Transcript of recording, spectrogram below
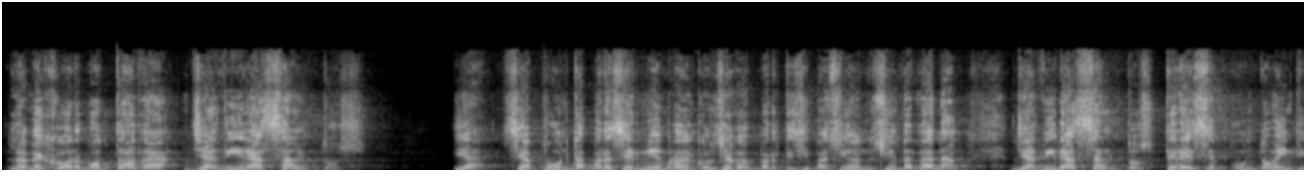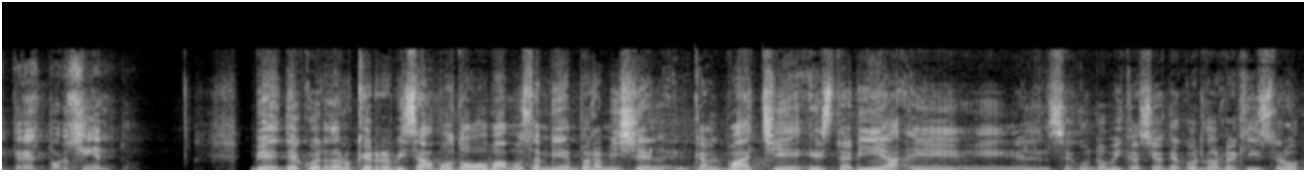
La mejor votada, Yadira Saltos. ¿Ya? Se apunta para ser miembro del Consejo de Participación Ciudadana. Yadira Saltos, 13.23%. Bien, de acuerdo a lo que revisamos, no, vamos también para Michelle Calvache, estaría eh, en segunda ubicación, de acuerdo al registro,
